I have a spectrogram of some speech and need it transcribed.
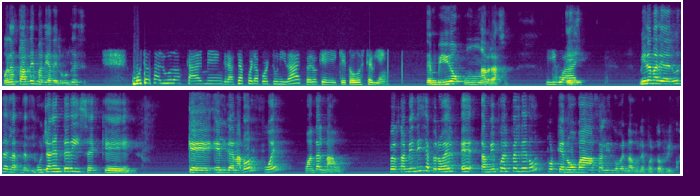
Buenas tardes, María de Lourdes. Muchos saludos, Carmen. Gracias por la oportunidad. Espero que, todo esté bien. Te envío un abrazo. Igual. Eh, mira, María de Lourdes, mucha gente dice que, que el ganador fue Juan Dalmau. Pero también dice, pero él eh, también fue el perdedor porque no va a salir gobernador de Puerto Rico.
